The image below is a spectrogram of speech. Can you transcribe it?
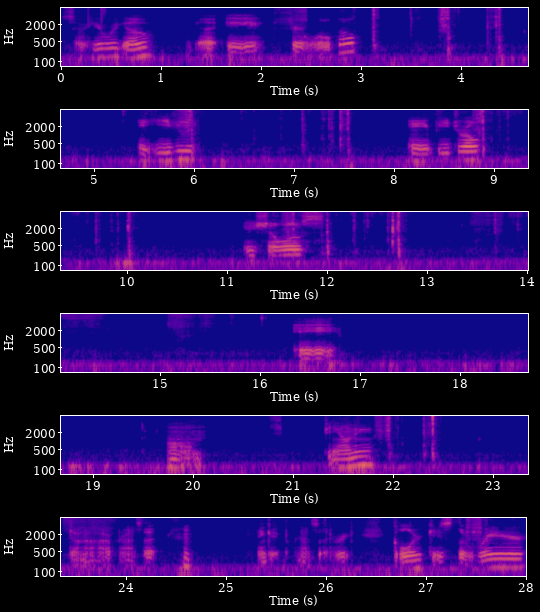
So here we go. We got a farewell bell a Eevee, a Beedrill, a Shellos, a um Peony. Don't know how to pronounce that. I think I pronounced that right. Golurk is the rare.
